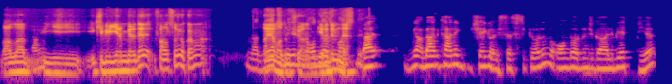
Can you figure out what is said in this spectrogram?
Vallahi 2021'de falso yok ama sayamadım şu an. Girdim de. Ben ya ben bir tane şey gör istatistik gördüm de 14. galibiyet diye.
